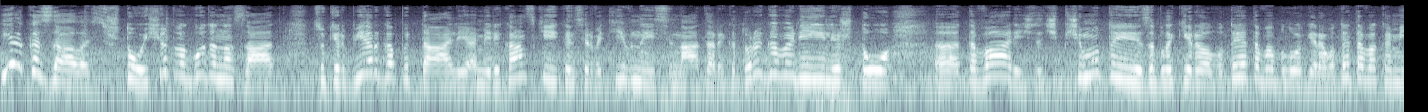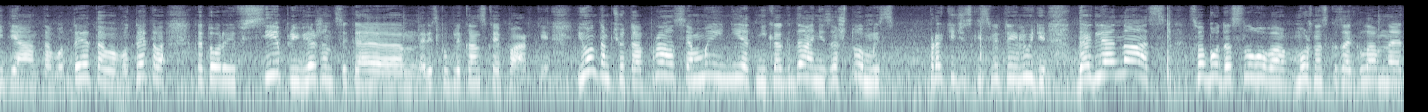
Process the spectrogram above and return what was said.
И оказалось, что еще два года назад Цукерберга пытали американские консервативные сенаторы, которые говорили, что э, товарищ, зачем, почему ты заблокировал вот этого блогера, вот этого комедианта, вот этого, вот этого, которые все приверженцы э, республиканской партии. И он там что-то опрался, мы нет, никогда, ни за что, мы практически святые люди. Да для нас свобода слова, можно сказать, главная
